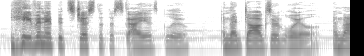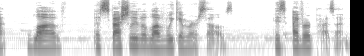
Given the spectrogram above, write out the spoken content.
even if it's just that the sky is blue and that dogs are loyal and that love, especially the love we give ourselves, is ever present.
